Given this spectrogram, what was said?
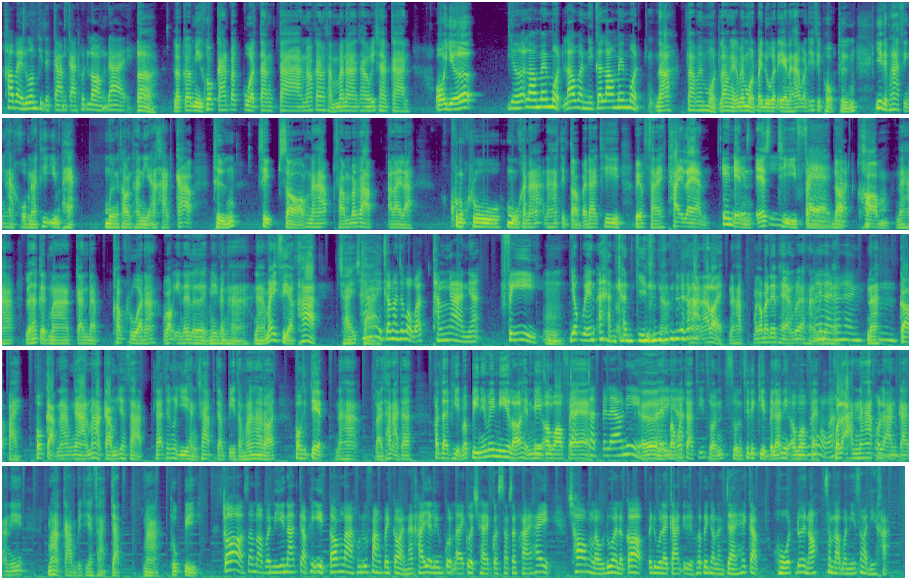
เข้าไปร่วมกิจกรรมการทดลองได้เออแล้วก็มีพวกการประกวดต่างๆเนาะการสัมมนาทางวิชาการ โอ้เยอะ เยอะเล่าไม่หมดเล่าวันนี้ก็เล่าไม่หมดนะเล่าไม่หมดเล่าไงก็ไม่หมดไปดูกันเองนะครับวันที่ 16 ถึง 25 สิงหาคมนะที่ Impact เมืองทองธานีอาคาร 9 ถึง 12 นะครับสำหรับอะไรล่ะ คุณครูหมู่คณะนะฮะติดต่อไปได้ที่เว็บไซต์ thailand nstfair.com นะฮะแล้วถ้าเกิดมากันแบบ ครอบครัวนะ walk in ได้เลยไม่มีปัญหานะไม่เสียค่าใช้จ่าใช่ยกำลังจะบอกว่าทั้งงานเนี้ยฟรีอืมยกเว้นอาหารการกินนะอาหารอร่อยนะครับ มันก็ไม่ได้แพงด้วยอาหารไม่ไม่แพได้งแพไม่งแพงนะอืมก็ไปพบกับนะครับงานมหกรรมวิทยาศาสตร์ และเทคโนโลยีแห่งชาติประจำปี 2567 นะฮะหลายท่านอาจจะเข้าใจผิดว่าปีนี้ไม่มีเหรอเห็นมีอวแฟจัดร์จัดไปแล้วนี่เออเห็นบอกว่าะไรย่งงี้ยจัดที่สวนศูนย์ศิริกิตไปแล้วนี่อวแฟร์ต้องบอกว่าคนละอันนะฮะคคนนละละอัอันนกันอันนี้ มหกรรมวิทยาศาสตร์จัดมาทุกปี ก็สำหรับวันนี้นัดกับพี่อิดต้องลาคุณผู้ฟังไปก่อนนะคะ อย่าลืมกดไลค์กดแชร์กด Subscribe ให้ช่องเราด้วย แล้วก็ไปดูรายการอื่นเพื่อเป็นกำลังใจให้กับโฮสต์ด้วยเนาะสำหรับวันนี้สวัสดีค่ะ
